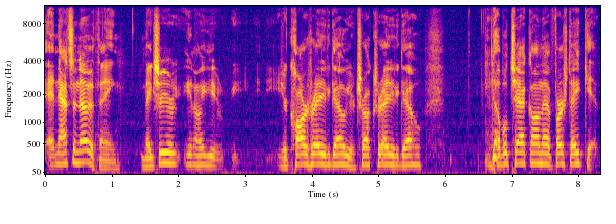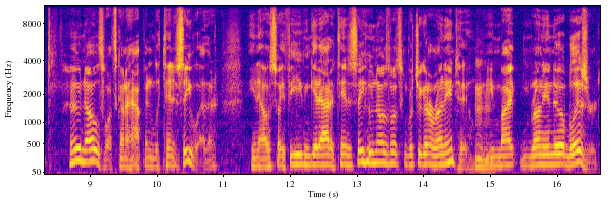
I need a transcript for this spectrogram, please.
and that's another thing. Make sure you're, you know, you, your car's ready to go, your truck's ready to go. Double check on that first aid kit. Who knows what's going to happen with Tennessee weather? You know, so if you even get out of Tennessee, who knows what's, what you're going to run into? Mhm. You might run into a blizzard.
